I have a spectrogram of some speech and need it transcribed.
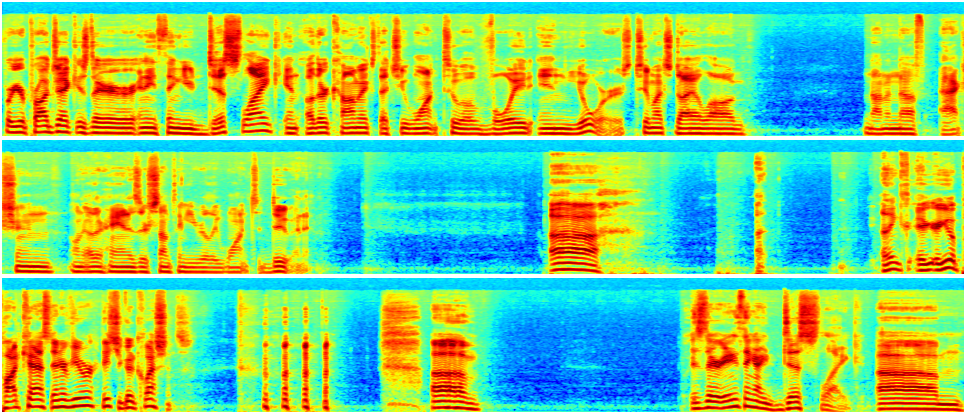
For your project, is there anything you dislike in other comics that you want to avoid in yours? Too much dialogue, not enough action. On the other hand, is there something you really want to do in it? Uh, I think are you a podcast interviewer? These are good questions. um, is there anything I dislike? Um,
